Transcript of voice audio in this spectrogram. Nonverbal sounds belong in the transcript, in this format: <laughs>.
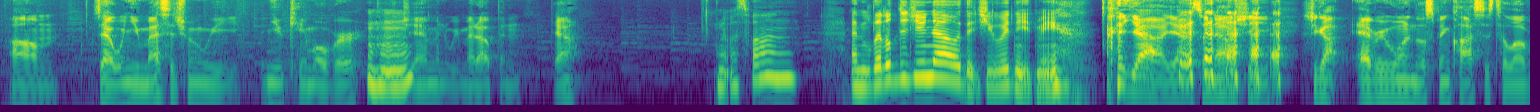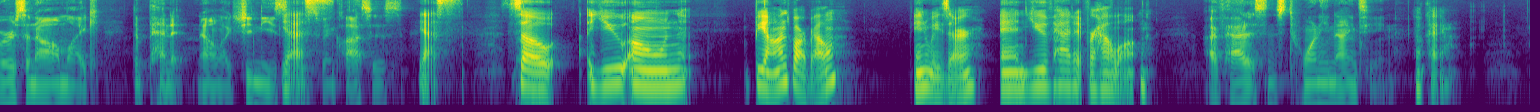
Um, so yeah, when you messaged me, we and you came over Mm-hmm. to the gym and we met up, and yeah, it was fun. And little did you know that you would need me. <laughs> <laughs> yeah, yeah. So now she <laughs> she got everyone in those spin classes to love her. So now I'm like dependent. Now I'm like she needs to do spin classes. Yes. So you own Beyond Barbell in Weiser, and you've had it for how long? I've had it since 2019, Okay.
